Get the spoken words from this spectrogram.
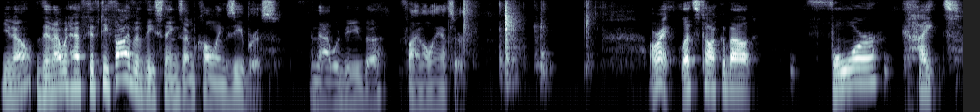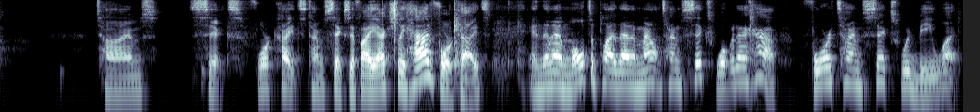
you know, then I would have 55 of these things I'm calling zebras. And that would be the final answer. All right, let's talk about four kites times six. Four kites times six. If I actually had four kites and then I multiply that amount times six, what would I have? Four times six would be what?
